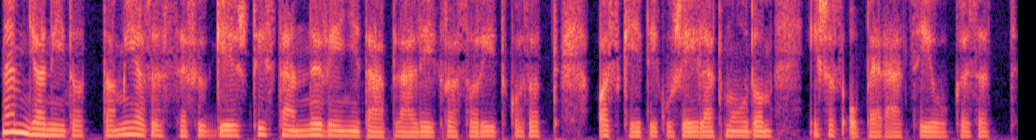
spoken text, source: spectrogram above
Nem gyanította, mi az összefüggés tisztán növényi táplálékra szorítkozott aszkétikus életmódom és az operáció között,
